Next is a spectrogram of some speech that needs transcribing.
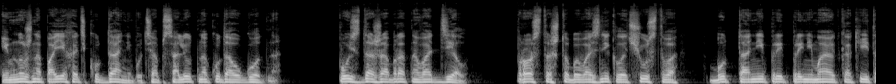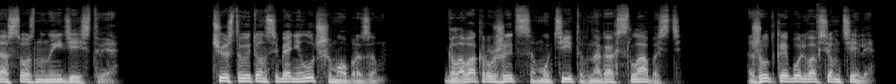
Им нужно поехать куда-нибудь, абсолютно куда угодно. Пусть даже обратно в отдел, просто чтобы возникло чувство, будто они предпринимают какие-то осознанные действия. Чувствует он себя не лучшим образом. Голова кружится, мутит, в ногах слабость. Жуткая боль во всем теле.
